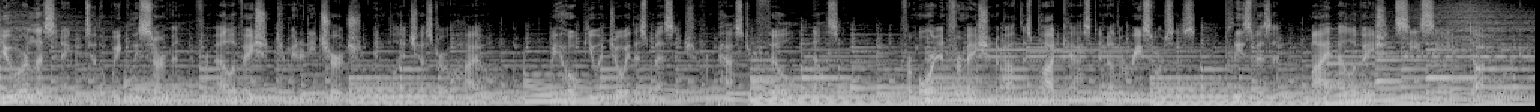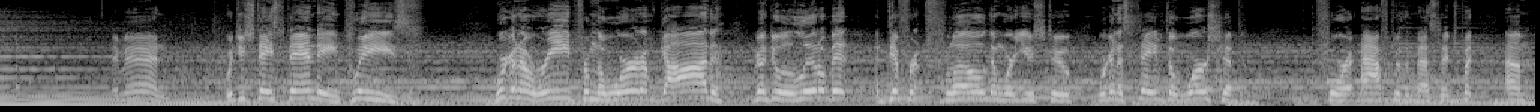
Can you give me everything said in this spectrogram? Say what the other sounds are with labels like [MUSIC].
You are listening to the weekly sermon from Elevation Community Church in Blanchester, Ohio. We hope you enjoy this message from Pastor Phil Nelson. For more information about this podcast and other resources, please visit myelevationcc.org. Amen. Would you stay standing, please? We're going to read from the Word of God. We're going to do a little bit a different flow than we're used to. We're going to save the worship for after the message. But um,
